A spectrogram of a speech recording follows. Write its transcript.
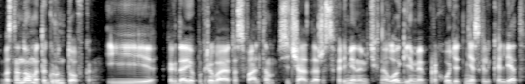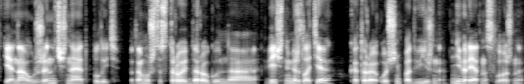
в основном это грунтовка. И когда ее покрывают асфальтом, сейчас даже современными технологиями проходит несколько лет, и она уже начинает плыть. Потому что строить дорогу на вечной мерзлоте, которая очень подвижна, невероятно сложно.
